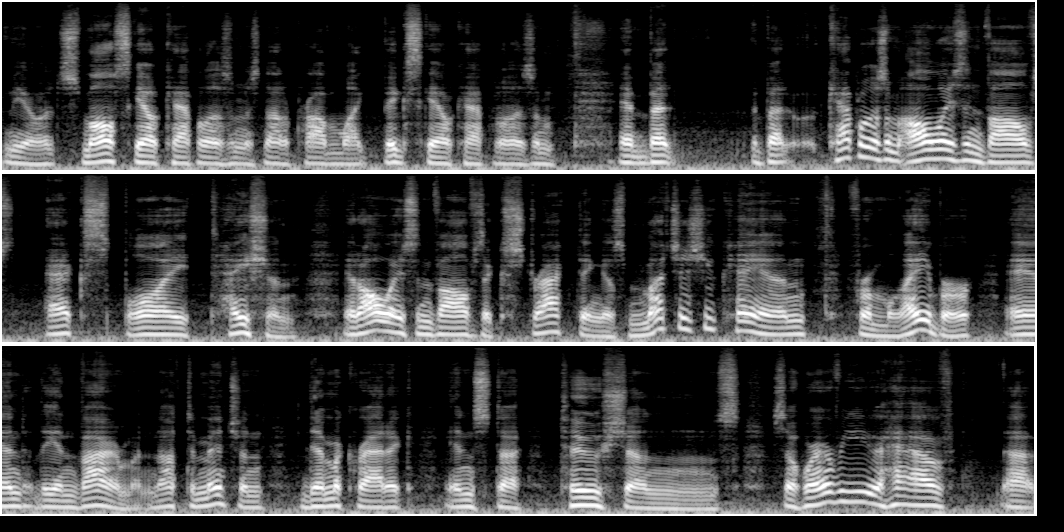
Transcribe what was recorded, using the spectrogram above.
you know, small scale capitalism is not a problem like big scale capitalism. And, but, but capitalism always involves exploitation. It always involves extracting as much as you can from labor and the environment, not to mention democratic institutions. So wherever you have uh,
